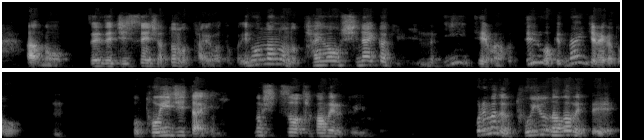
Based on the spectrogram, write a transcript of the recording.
あの、全然実践者との対話とか、いろんなものの対話をしない限り、いいテーマが出るわけないんじゃないかとうん、と問い自体の質を高めるという意味で。これまでの問いを眺めて、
